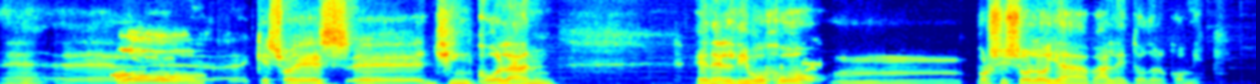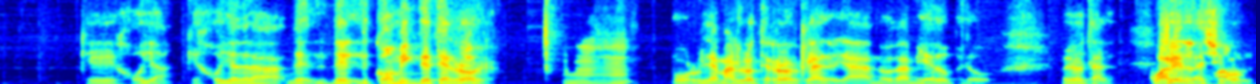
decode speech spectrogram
¿eh? Eh, ¡Oh! que eso es eh, Jim Collan en el dibujo, mm, por sí solo ya vale todo el cómic. Qué joya, qué joya de la- de- del cómic de terror, Ujú. Por llamarlo terror, claro, ya no da miedo, pero, pero tal. 40, la pavos, She-Hulk.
